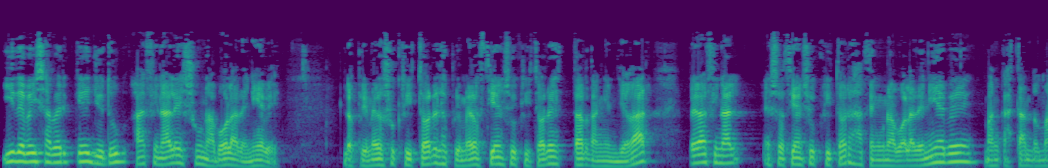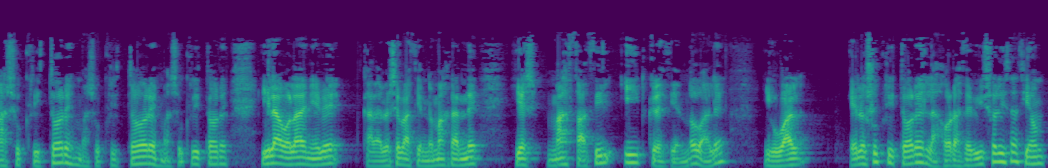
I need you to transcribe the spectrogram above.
y debéis saber que YouTube al final es una bola de nieve. Los primeros suscriptores, los primeros 100 suscriptores tardan en llegar, pero al final esos 100 suscriptores hacen una bola de nieve, van gastando más suscriptores, más suscriptores, más suscriptores y la bola de nieve cada vez se va haciendo más grande y es más fácil ir creciendo, ¿vale? Igual que los suscriptores, las horas de visualización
